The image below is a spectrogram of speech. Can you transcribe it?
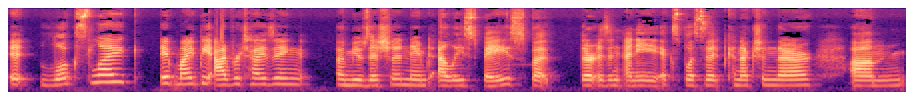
it looks like it might be advertising a musician named Ellie Space, but there isn't any explicit connection there. Um,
